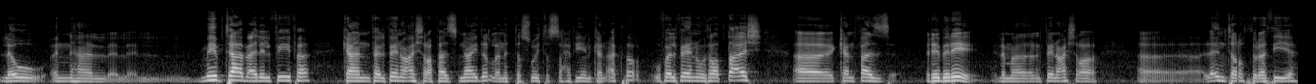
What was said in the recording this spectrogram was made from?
لو انها ما هي بتابعة للفيفا كان في 2010 فاز سنايدر لأن التصويت الصحفيين كان أكثر. وفي 2013 آه كان فاز ريبيري لما 2010 آه الإنتر الثلاثية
